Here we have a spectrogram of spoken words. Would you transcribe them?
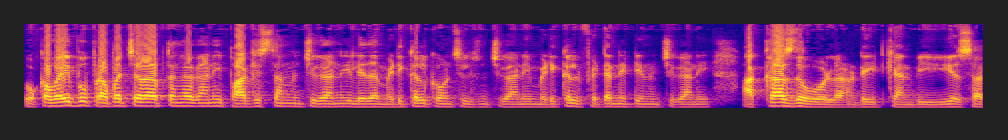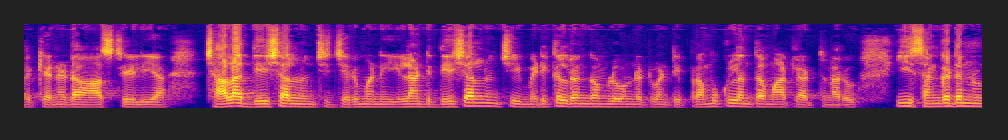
ఒకవైపు ప్రపంచవ్యాప్తంగా కానీ పాకిస్తాన్ నుంచి కానీ లేదా మెడికల్ కౌన్సిల్స్ నుంచి కానీ మెడికల్ ఫెటర్నిటీ నుంచి కానీ అక్రాస్ ద వరల్డ్ అంటే it can be US or Canada Australia చాలా దేశాల నుంచి జర్మనీ ఇలాంటి దేశాల నుంచి మెడికల్ రంగంలో ఉన్నటువంటి ప్రముఖులంతా మాట్లాడుతున్నారు. ఈ సంఘటనను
